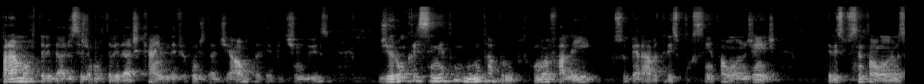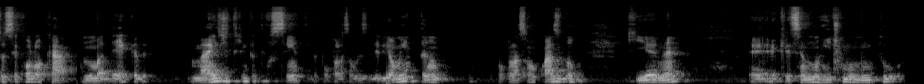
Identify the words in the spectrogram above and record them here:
para a mortalidade, ou seja, a mortalidade caindo e fecundidade alta, repetindo isso, gerou um crescimento muito abrupto. Como eu falei, superava 3% ao ano. Gente, 3% ao ano, se você colocar numa década, mais de 30% da população brasileira e aumentando, a população quase do, que ia, né, é, crescendo num ritmo muito,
